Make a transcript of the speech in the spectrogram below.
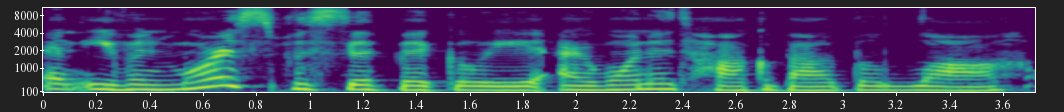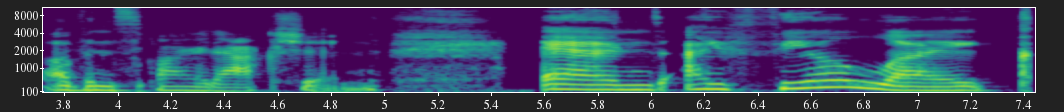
And even more specifically, I want to talk about the law of inspired action. And I feel like,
